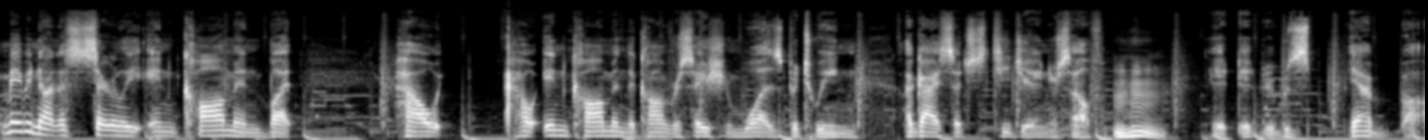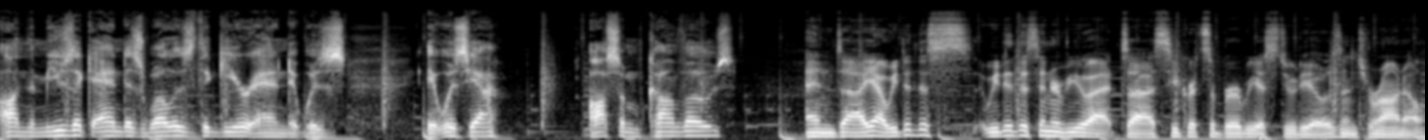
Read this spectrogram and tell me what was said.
maybe not necessarily in common, but how how in common the conversation was between a guy such as TJ and yourself. Mm-hmm. It, it, it was yeah on the music end as well as the gear end. It was it was yeah awesome convos. And uh, yeah, we did this. We did this interview at uh, Secret Suburbia Studios in Toronto.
